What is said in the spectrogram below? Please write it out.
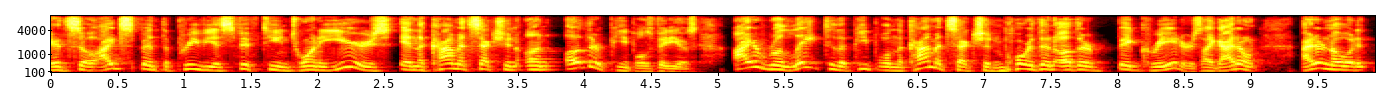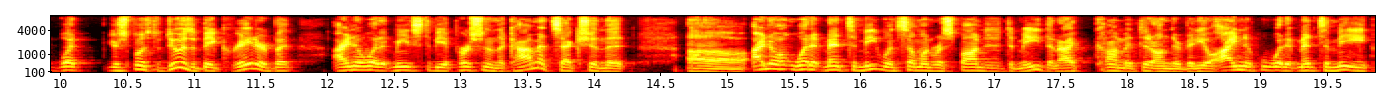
And so I'd spent the previous 15, 20 years in the comment section on other people's videos. I relate to the people in the comment section more than other big creators. Like I don't I don't know what it, what you're supposed to do as a big creator, but I know what it means to be a person in the comment section that uh, I know what it meant to me when someone responded to me, then I commented on their video. I know what it meant to me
